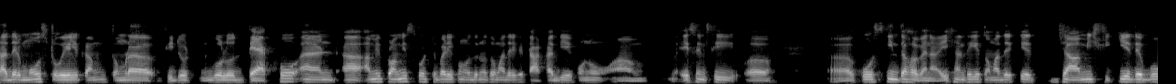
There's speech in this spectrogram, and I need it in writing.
তাদের মোস্ট ওয়েলকাম তোমরা ভিডিও গুলো দেখো অ্যান্ড আমি প্রমিস করতে পারি কোনোদিনও তোমাদেরকে টাকা দিয়ে কোনো এসএমসি কোর্স কিনতে হবে না। এখান থেকে তোমাদেরকে যা আমি শিখিয়ে দেবো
